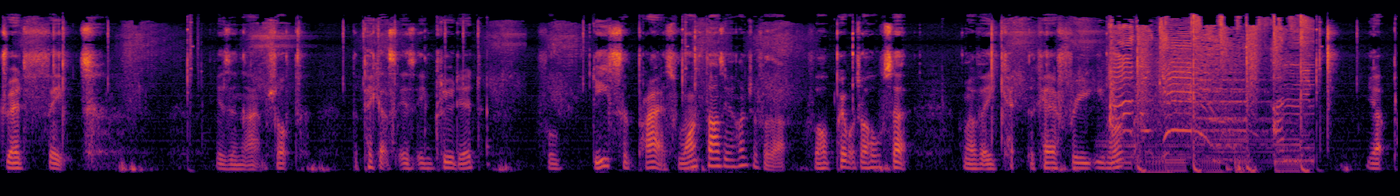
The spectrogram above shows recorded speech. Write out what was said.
dread fate is in the item shop. The pickaxe is included for decent price 1800 for that for pretty much a whole set. We have a the carefree emote. Yep.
